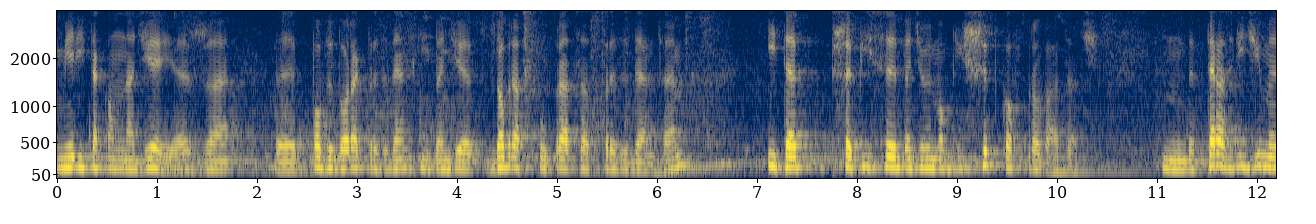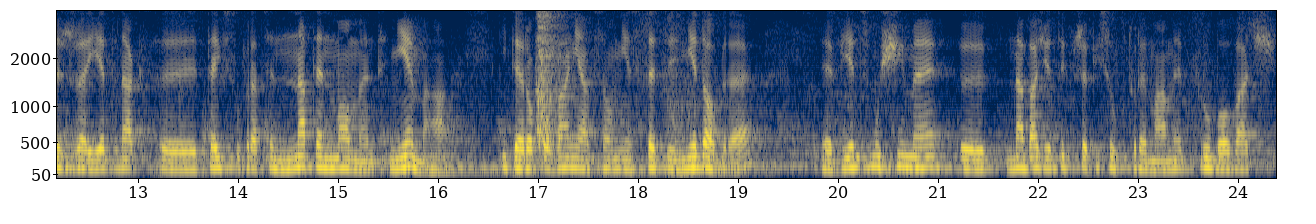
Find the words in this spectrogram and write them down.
mieli taką nadzieję, że e, po wyborach prezydenckich będzie dobra współpraca z prezydentem i te przepisy będziemy mogli szybko wprowadzać. Mm, Teraz widzimy, że jednak y, tej współpracy na ten moment nie ma i te rokowania są niestety niedobre, y, więc musimy y, na bazie tych przepisów, które mamy, próbować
